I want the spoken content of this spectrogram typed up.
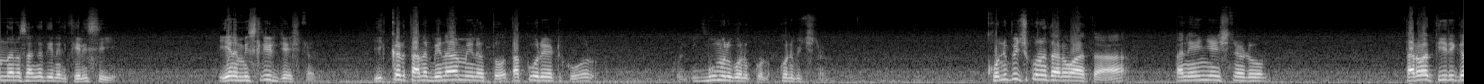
ఉందన్న సంగతి ఈయనకు తెలిసి ఈయన మిస్లీడ్ చేసినాడు. ఇక్కడ తన బినామీలతో తక్కువ రేటుకు భూములు కొనుక్కొని కొనిపించినాడు. కొనిపించుకున్న తర్వాత తను ఏం చేసినాడు? తర్వాత తీరిక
